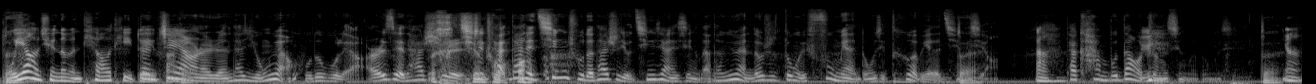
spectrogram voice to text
对不要去那么挑剔对方。但这样的人他永远糊涂不了，而且他是 这他他这清楚的，他是有倾向性的，他永远都是对负面的东西特别的倾向，啊，他看不到正性的东西。对。嗯。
